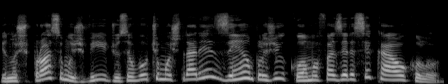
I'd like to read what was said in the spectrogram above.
E nos próximos vídeos, eu vou te mostrar exemplos de como fazer esse cálculo.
